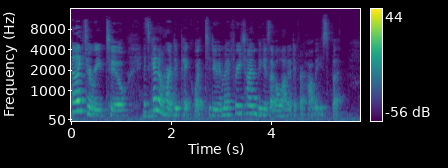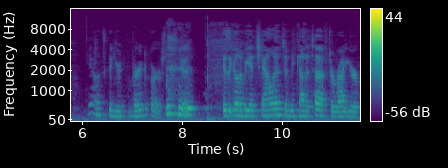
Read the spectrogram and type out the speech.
I like to read too. It's kind of hard to pick what to do in my free time because I have a lot of different hobbies, but yeah. That's good. You're very diverse. That's good. Is it going to be a challenge and be kind of tough to write your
